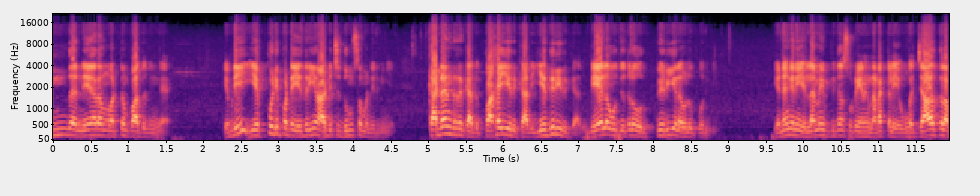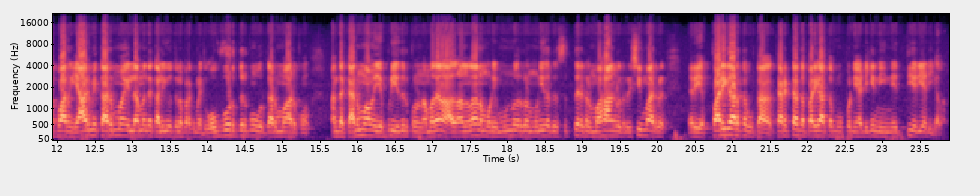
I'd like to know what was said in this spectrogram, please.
இந்த நேரம் மட்டும் பார்த்துக்குங்க. எப்படி? எப்படிப்பட்ட எதிரியும் அடிச்சு தும்சம் பண்ணிருவீங்க. கடன் இருக்காது பகை இருக்காது எதிரி இருக்காது. வேலை உத்தியத்துல ஒரு பெரிய லெவலுக்கு போறீங்க. என்னங்க நீ எல்லாமே இப்படி தான் சொல்கிறேன் எனக்கு நடக்கலையே. உங்கள் ஜாதத்தில் பாருங்கள் யாருமே கர்மா இல்லாமல் இந்த கலியுகத்தில் பிறக்க முடியாது. ஒவ்வொருத்தருக்கும் ஒரு கர்மா இருக்கும். அந்த கர்மாவை எப்படி எதிர்க்கணும் நம்ம தான் அதனால தான் நம்முடைய முன்னோர்கள் முனிவர்கள் சித்தர்கள் மகான்கள் ரிஷிமார்கள் நிறைய பரிகாரத்தை கொடுத்தாங்க. கரெக்டாக அந்த பரிகாரத்தை மூவ் பண்ணி அடிக்க நீ நெத்தி அடி அடிக்கலாம்.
